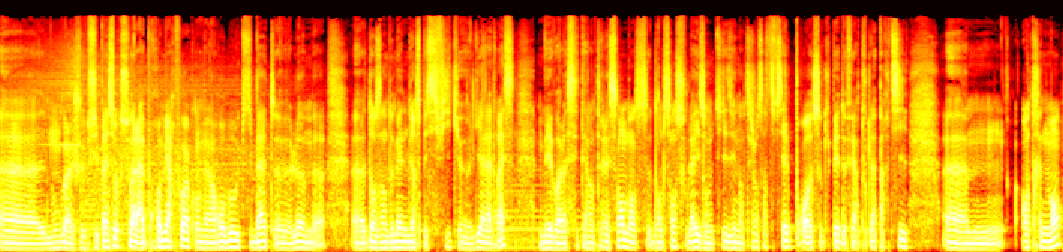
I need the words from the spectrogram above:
donc voilà, je ne suis pas sûr que ce soit la première fois qu'on a un robot qui batte euh, l'homme euh, euh, dans un domaine bien spécifique lié à l'adresse. Mais voilà, c'était intéressant dans, dans, le sens où là, ils ont utilisé une intelligence artificielle pour s'occuper de faire toute la partie entraînement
